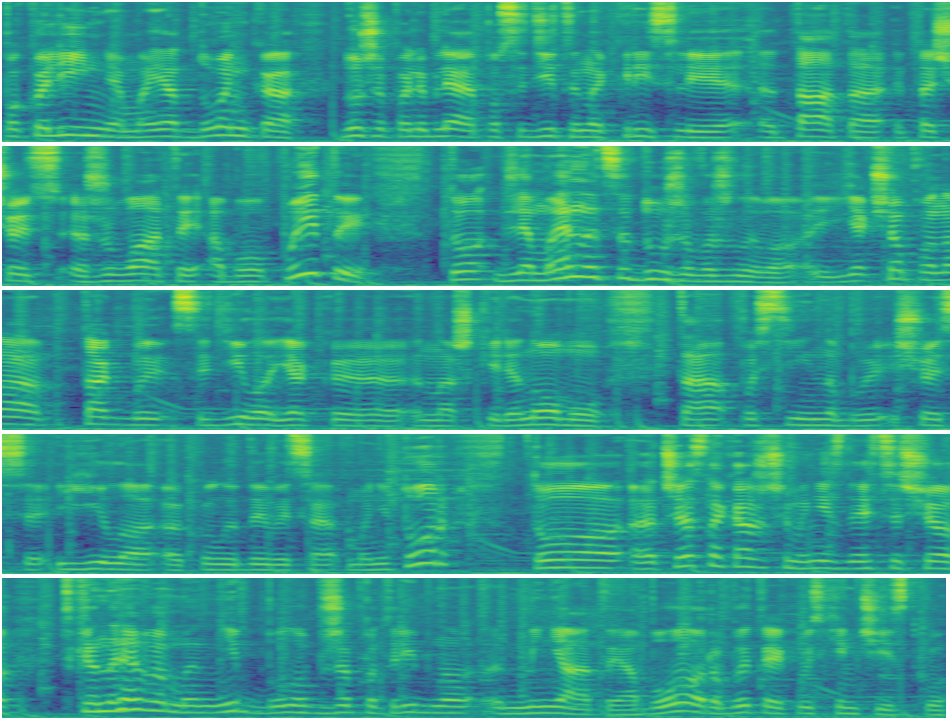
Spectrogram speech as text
покоління, моя донька дуже полюбляє посидіти на кріслі тата та щось жувати або пити, то для мене це дуже важливо. Якщо б вона так би сиділа, як е, на шкіряному, та постійно би щось їла, е, коли дивиться монітор, то, е, чесно кажучи, мені здається, що тканеве мені було б вже потрібно міняти або робити якусь хімчистку.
